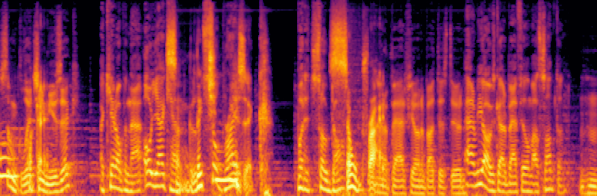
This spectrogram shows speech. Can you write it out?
some glitchy Okay. music. I can't open that. Oh yeah, I can. Some glitchy so bright, music. but it's so dark. So bright. I got a bad feeling about this, dude. Adam, you always got a bad feeling about something. Mm-hmm.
